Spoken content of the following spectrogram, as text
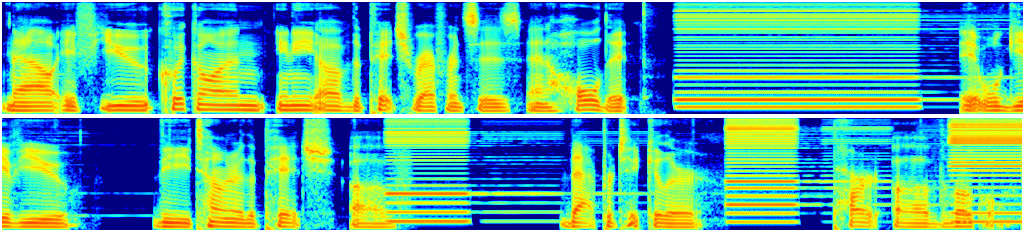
Now, if you click on any of the pitch references and hold it, it will give you the tone or the pitch of that particular part of the vocal.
